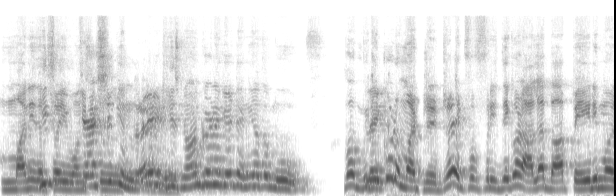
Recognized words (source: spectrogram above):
money. That's why he wants cashing to. in, right? He's not going to get any other move. Well, we like- can go to Madrid, right, for free. They got Alaba, paid him a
